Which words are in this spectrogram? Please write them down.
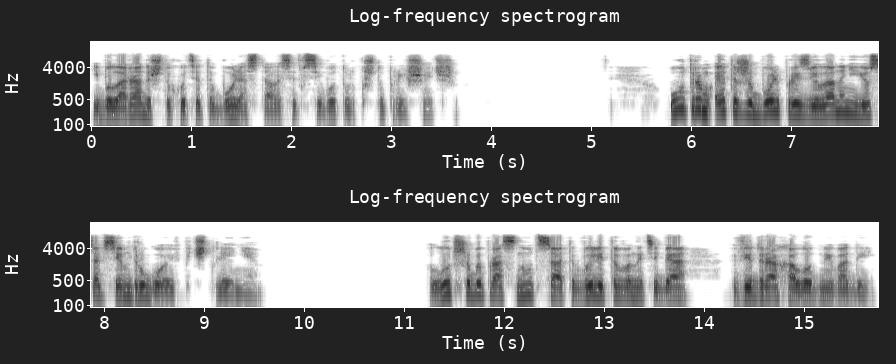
и была рада, что хоть эта боль осталась от всего только что происшедшего. Утром эта же боль произвела на нее совсем другое впечатление. Лучше бы проснуться от вылитого на тебя ведра холодной воды.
